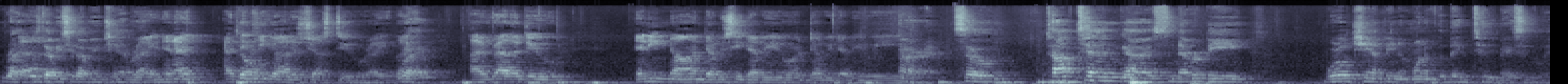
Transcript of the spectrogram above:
Right, was Uh, WCW champion. right? And I I think he got his just due, right? Like, Right. I'd rather do any non WCW or WWE. All right. So, top 10 guys to never be world champion in one of the big two, basically.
